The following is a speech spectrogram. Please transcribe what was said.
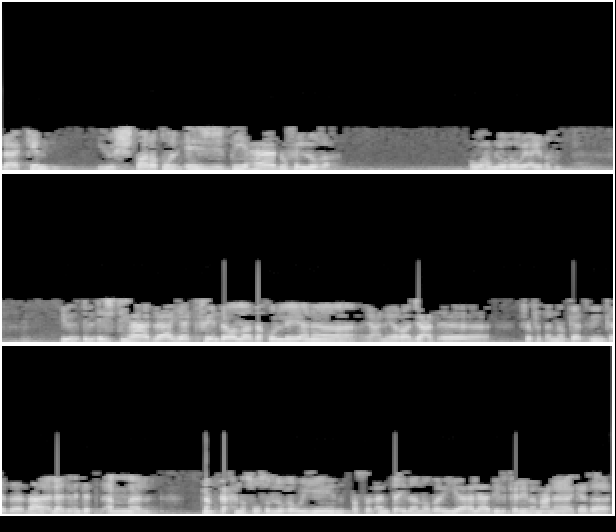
لكن يشترط الاجتهاد في اللغة. هو هم لغوي أيضا. الاجتهاد لا يكفي أنت والله تقول لي أنا يعني راجعت آه، شفت أنه كاتبين كذا. لا لازم أنت تتأمل تنقح نصوص اللغويين. تصل أنت إلى نظرية. هل هذه الكلمة معناها كذا؟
